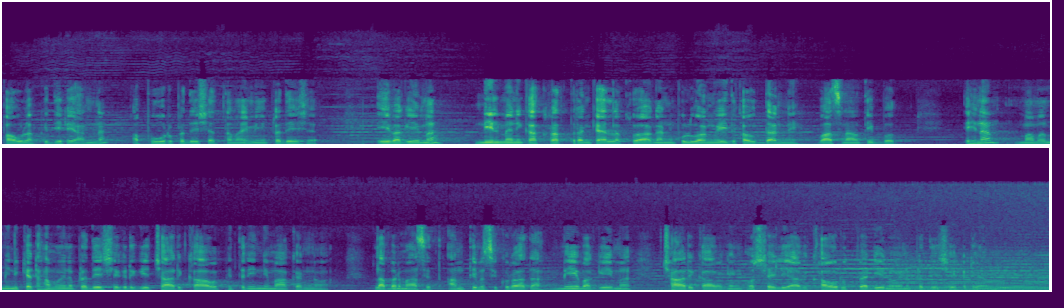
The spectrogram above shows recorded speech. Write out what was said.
පවුලක් විදිහට යන්න අපූර්ව ප්‍රදේශයක් තමයි මේ ප්‍රදේශය. ඒ වගේම නිල් මැණිකක් රත්තරන් කෑල්ලක් හොයාගන්න පුළුවන් වෙයිද කවුද දන්නේ වාසනාව තිබ්බොත්. එහෙනම් මම මිනිකට හමු වෙන ප්‍රදේශයකට ගිය චාරිකාව මෙතනින් නිමා කරනවා. ලබන මාසෙත් අන්තිම සිකුරාදා මේ වගේම චාරිකාවකින් ඔස්ට්‍රේලියාවේ කවුරුත් වැඩිය නොවන ප්‍රදේශයකට යනවා.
